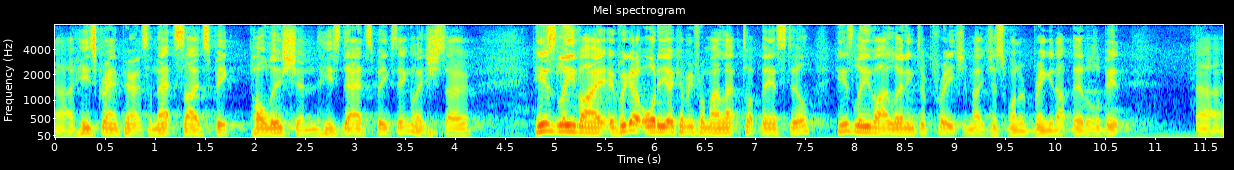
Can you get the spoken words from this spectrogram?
Uh, his grandparents on that side speak Polish, and his dad speaks English. So here's Levi. If we got audio coming from my laptop there still, here's Levi learning to preach. You might just want to bring it up there a little bit. Uh,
